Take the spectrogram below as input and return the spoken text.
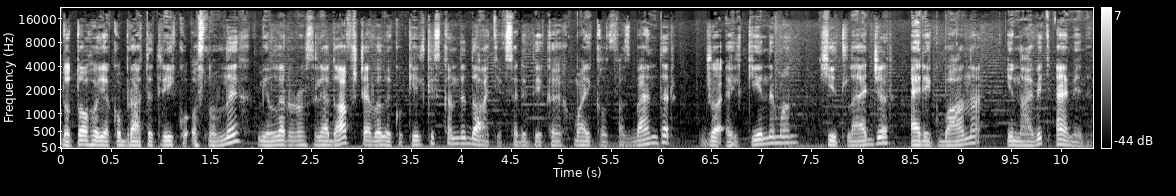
До того, як обрати трійку основних, Міллер розглядав ще велику кількість кандидатів, серед яких Майкл Фасбендер, Джоель Кінеман, Хіт Леджер, Ерік Бана і навіть Емінем.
